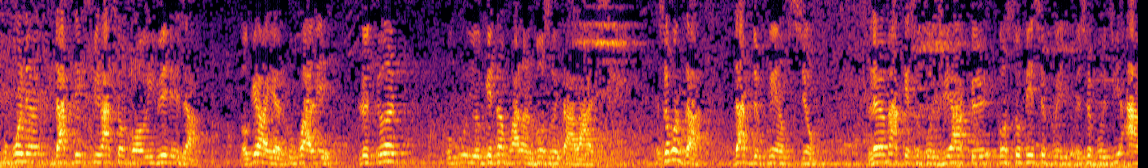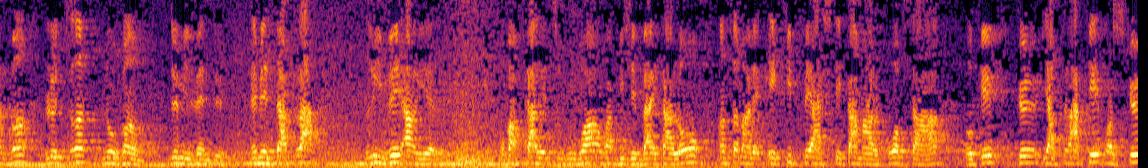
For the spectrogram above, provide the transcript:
Ou konen dat d'ekspirasyon pou orive deja. Ok a yel, pou pou ale le 30, ou pou yo getan pou alan vos retalaj. Se kon sa, dat de preempsyon. Le remarke se produya ke konsome se produy avan le 30 novembre 2022. Eme dat la, rive a yel. Ou pa pou kare sou pouvoi, ou pa bije bay talon, ansanman vek ekip PHT Kamal Prop Saha, ok, ke y ap trake poske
